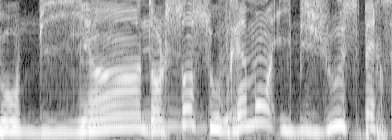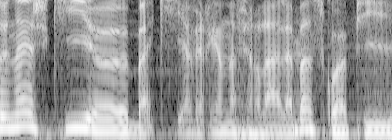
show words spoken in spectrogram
bien dans le Mhm. sens où vraiment il joue ce personnage qui euh, bah, qui avait rien à faire là à la base quoi puis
